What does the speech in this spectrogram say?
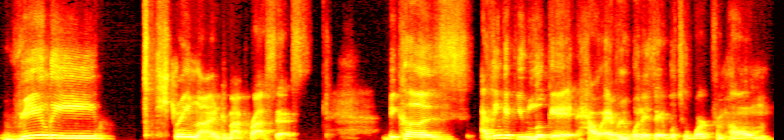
really streamlined my process because I think if you look at how everyone is able to work from home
